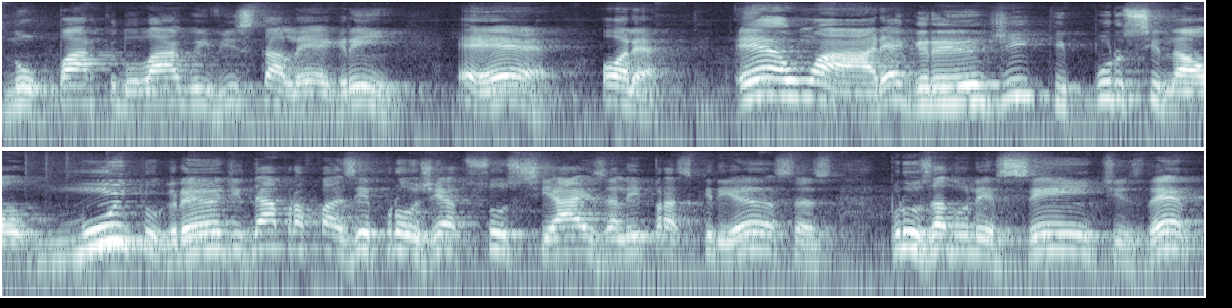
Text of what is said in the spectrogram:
no Parque do Lago em Vista Alegre, hein? É, olha, é uma área grande, que por sinal muito grande, dá para fazer projetos sociais ali para as crianças, para os adolescentes, né?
